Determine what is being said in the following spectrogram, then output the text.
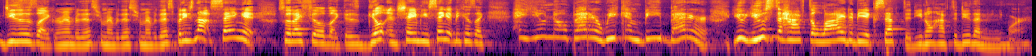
Jesus is like, remember this, remember this, remember this. But he's not saying it so that I feel like this guilt and shame. He's saying it because, like, hey, you know better. We can be better. You used to have to lie to be accepted. You don't have to do that anymore.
